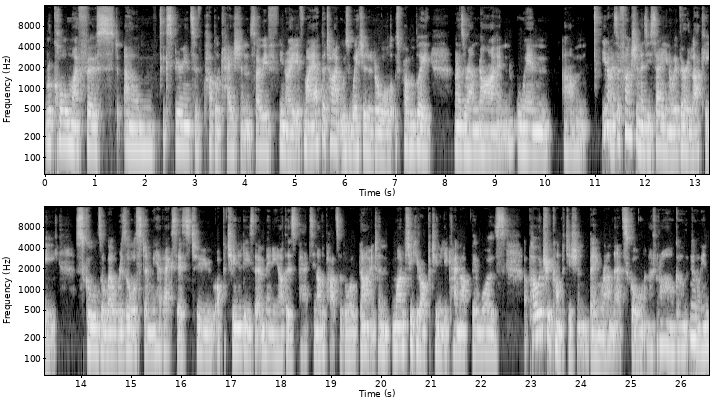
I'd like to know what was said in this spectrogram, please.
recall my first um, experience of publication. So if, you know, if my appetite was whetted at all, it was probably when I was around nine when, um, you know, as a function, as you say, you know, we're very lucky schools are well resourced and we have access to opportunities that many others, perhaps in other parts of the world, don't. And one particular opportunity came up. There was a poetry competition being run at school, and I thought, oh, I'll go mm. go in,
